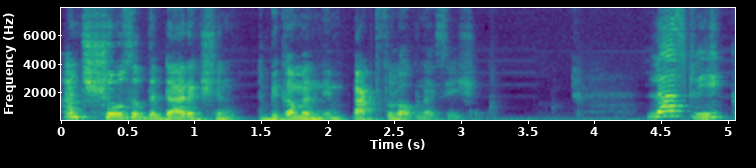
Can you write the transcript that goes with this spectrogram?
and shows up the direction to become an impactful organization. Last week,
